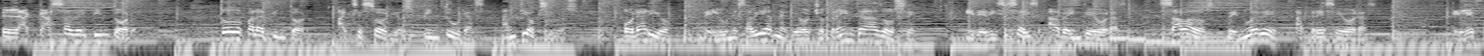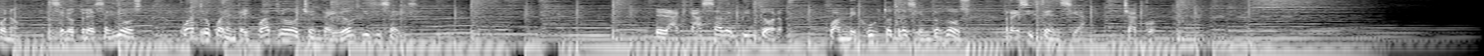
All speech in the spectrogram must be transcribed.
La Casa del Pintor. Todo para el pintor. Accesorios, pinturas, antióxidos. Horario de lunes a viernes de 8.30 a 12 y de 16 a 20 horas. Sábados de 9 a 13 horas. Teléfono 0362 444 8216. La Casa del Pintor. Juan B. Justo 302. Resistencia. Chaco.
